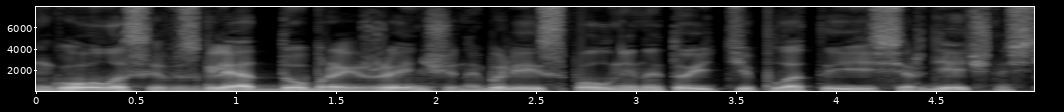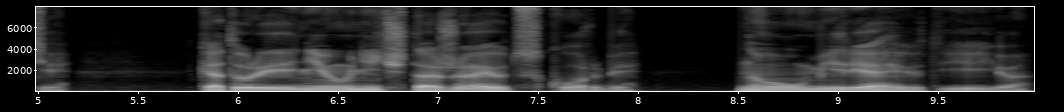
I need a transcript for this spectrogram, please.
Голос и взгляд доброй женщины были исполнены той теплоты и сердечности, которые не уничтожают скорби, но умеряют ее,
